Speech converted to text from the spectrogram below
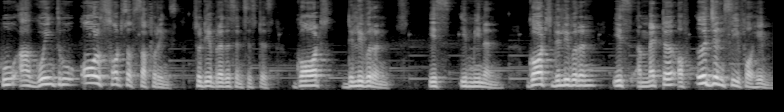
who are going through all sorts of sufferings. So, dear brothers and sisters, God's deliverance is imminent. God's deliverance is a matter of urgency for Him.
